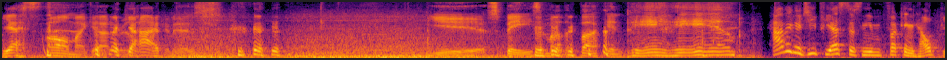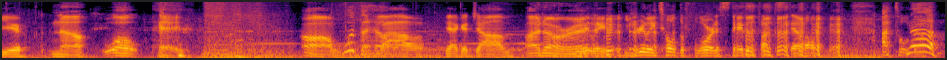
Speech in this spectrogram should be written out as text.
Yes. Oh my god, oh my it really God. fucking is. yeah, space motherfucking pimp. Having a GPS doesn't even fucking help you. No. Well, hey. Oh, what the hell? Wow. Yeah, good job. I know, You right? really, you really told the floor to stay the fuck still. I told No,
